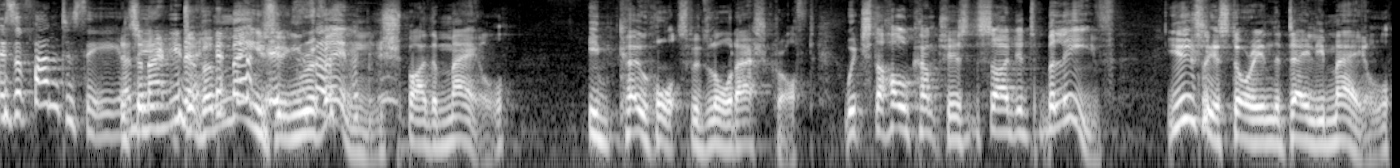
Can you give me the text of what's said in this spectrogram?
it's a fantasy. It's I an act you know, of amazing revenge by the Mail in cohorts with Lord Ashcroft, which the whole country has decided to believe. Usually a story in the Daily Mail,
